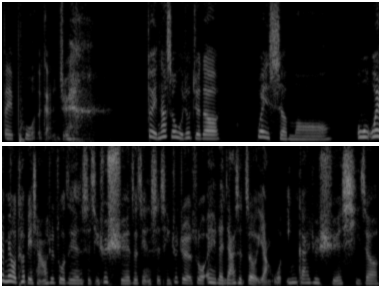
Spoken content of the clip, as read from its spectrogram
被迫的感觉。对，那时候我就觉得为什么我我也没有特别想要去做这件事情，去学这件事情，就觉得说，哎，人家是这样，我应该去学习着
